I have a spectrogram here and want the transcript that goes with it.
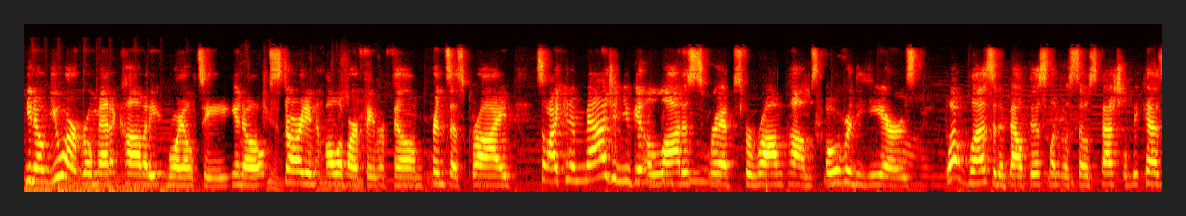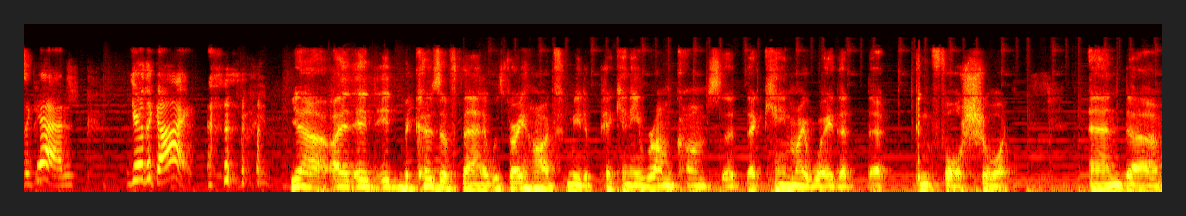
you know, you are romantic comedy royalty, you know, starred in all of our favorite film, Princess Bride. So I can imagine you get a lot of scripts for rom coms over the years. What was it about this one that was so special? Because again, you're the guy. Yeah, I, it, it, because of that, it was very hard for me to pick any rom coms that, that came my way that, that didn't fall short. And uh,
